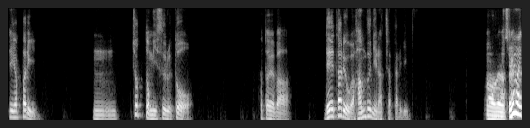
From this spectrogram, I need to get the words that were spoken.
でやっぱり、うん、ちょっとミスると、例えば、データ量が半分になっちゃったり、あそれは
